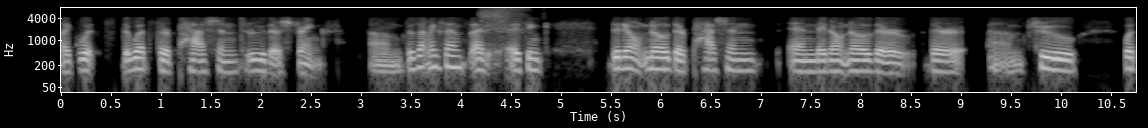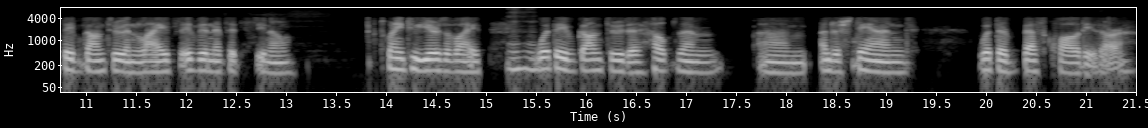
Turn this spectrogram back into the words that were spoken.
like what's what's their passion through their strength. Um, does that make sense? I, I think they don't know their passion and they don't know their their um, true what they've gone through in life, even if it's you know 22 years of life, mm-hmm. what they've gone through to help them um, understand what their best qualities are.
